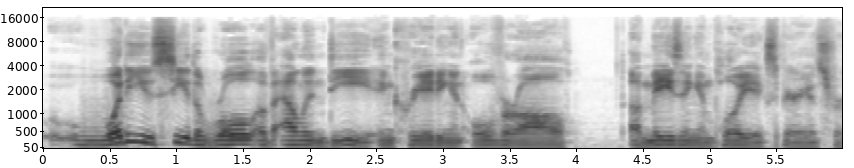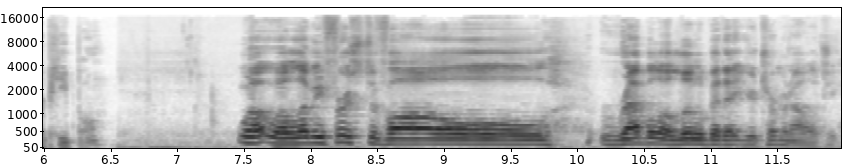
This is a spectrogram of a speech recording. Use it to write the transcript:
what do you see the role of l&d in creating an overall amazing employee experience for people well, well, let me first of all rebel a little bit at your terminology.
